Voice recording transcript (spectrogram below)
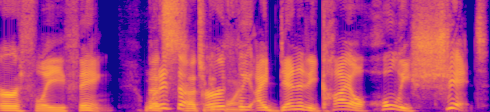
earthly thing? What That's is the earthly identity, Kyle? Holy shit!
